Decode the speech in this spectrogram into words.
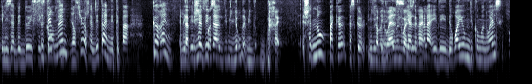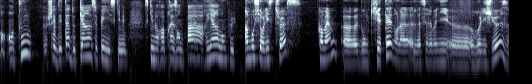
Elisabeth II était quand même bien sûr. chef d'État. Elle n'était pas que reine. Elle était chef d'État. 70 millions d'habitants. non, pas que, parce qu'il y, a, voilà, et des, royaumes du Commonwealth, en, tout, euh, chef d'État de 15 pays, ce qui, ce qui, ne représente pas rien non plus. Un mot sur Liz Truss, quand même, euh, donc, qui était dans la, cérémonie euh, religieuse.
